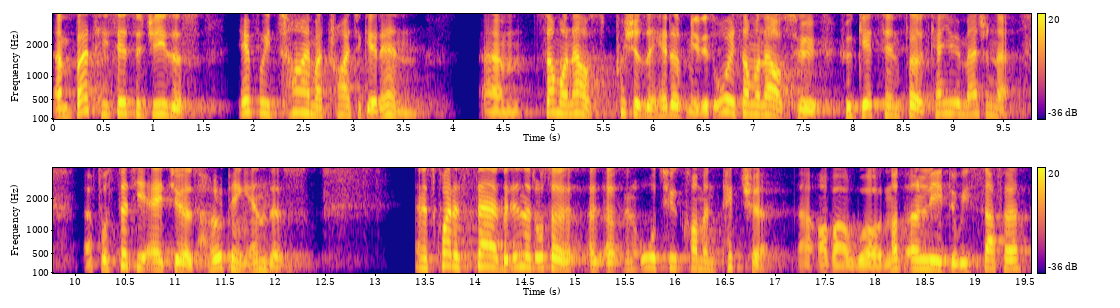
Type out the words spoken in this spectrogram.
Um, but he says to Jesus, Every time I try to get in, um, someone else pushes ahead of me. There's always someone else who, who gets in first. Can you imagine that? Uh, for 38 years, hoping in this. And it's quite a sad, but isn't it also a, a, an all too common picture uh, of our world? Not only do we suffer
